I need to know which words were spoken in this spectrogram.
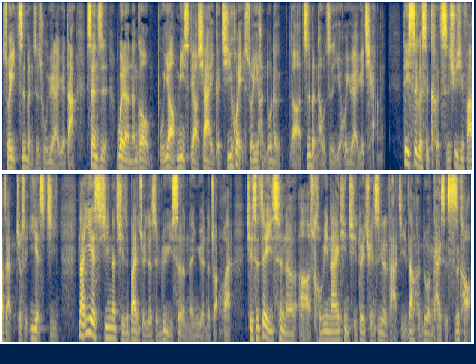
所以资本支出越来越大，甚至为了能够不要 miss 掉下一个机会，所以很多的呃资本投资也会越来越强。第四个是可持续性发展，就是 ESG。那 ESG 呢，其实伴随着是绿色能源的转换。其实这一次呢，啊，COVID-19 其实对全世界的打击，让很多人开始思考，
